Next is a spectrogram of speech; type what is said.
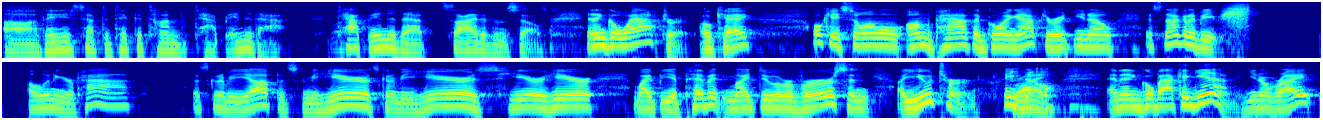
Uh, they just have to take the time to tap into that, right. tap into that side of themselves, and then go after it. Okay, okay. So on, on the path of going after it, you know, it's not going to be a linear path. It's going to be up. It's going to be here. It's going to be here. It's here, here. It might be a pivot. You might do a reverse and a U-turn, you right. know, and then go back again. You know, right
